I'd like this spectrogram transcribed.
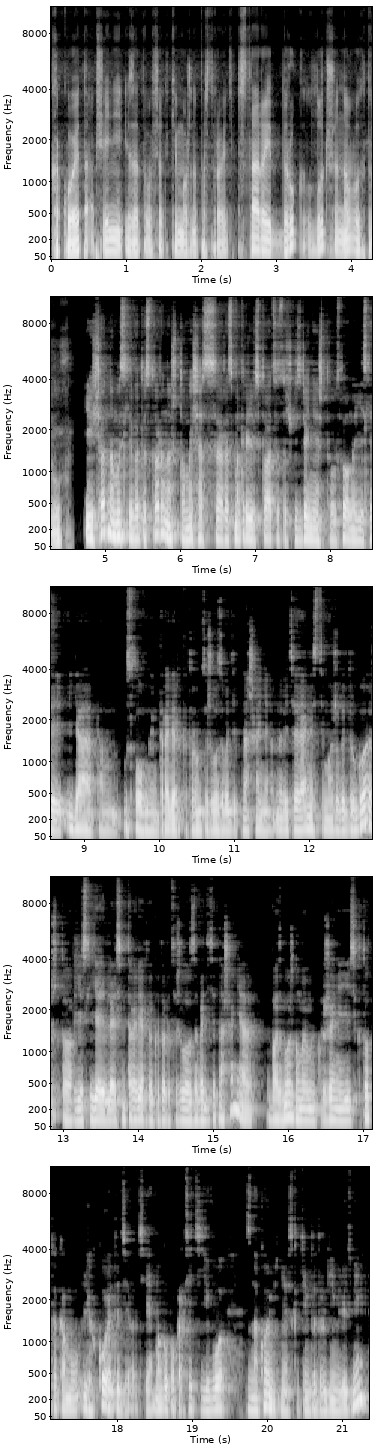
какое-то общение из этого все-таки можно построить старый друг лучше новых двух. И еще одна мысль в эту сторону, что мы сейчас рассмотрели ситуацию с точки зрения, что условно, если я там условный интроверт, которому тяжело заводить отношения, но ведь в реальности может быть другое, что если я являюсь интровертом, который тяжело заводить отношения, возможно, в моем окружении есть кто-то, кому легко это делать. Я могу попросить его знакомить меня с какими-то другими людьми.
